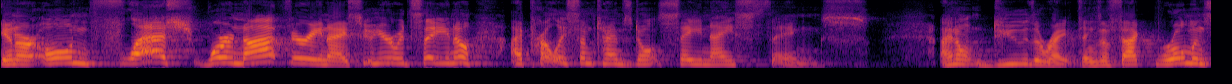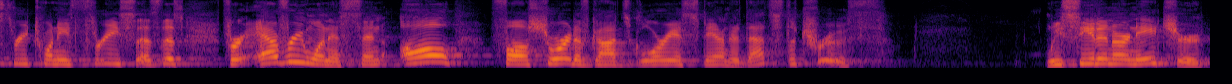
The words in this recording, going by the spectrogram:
in our own flesh, we're not very nice. Who here would say, you know, I probably sometimes don't say nice things. I don't do the right things. In fact, Romans 3:23 says this, "For everyone has sinned, all fall short of God's glorious standard." That's the truth. We see it in our nature.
